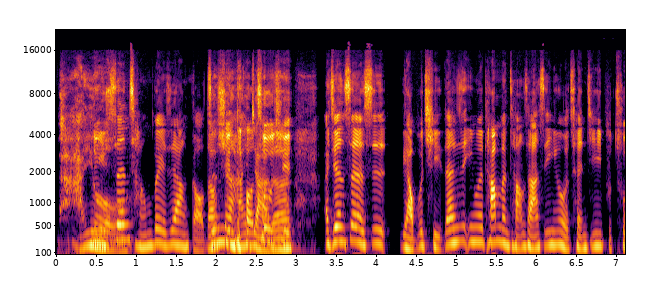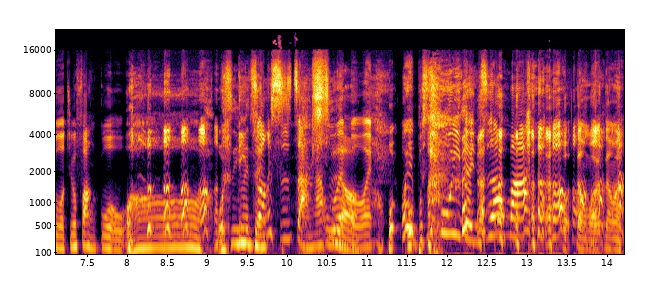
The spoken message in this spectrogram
哪有女生常被这样搞到训导处去？啊，真的是了不起。但是因为他们常常是因为我成绩不错，就放过我。哦，我是因为 顶撞师长啊，无为不为。我我，我也不是故意的，你知道吗？我懂，我懂了，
